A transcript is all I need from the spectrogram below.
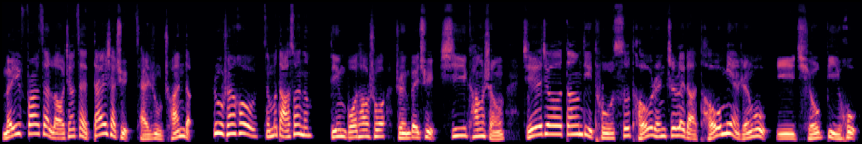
没法在老家再待下去，才入川的。入川后怎么打算呢？丁伯涛说，准备去西康省结交当地土司头人之类的头面人物，以求庇护。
